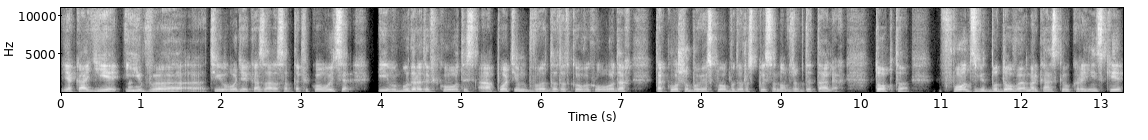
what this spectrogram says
яка є і в е, тій угоді, яка зараз ратифіковується, і буде ратифіковуватись, а потім в додаткових угодах також обов'язково буде розписано вже в деталях. Тобто, фонд з відбудови американсько-український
